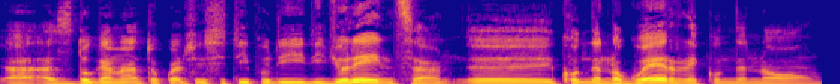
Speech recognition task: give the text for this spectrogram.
ha, sdoganato qualsiasi tipo di, di violenza, eh, condannò guerre, condannò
